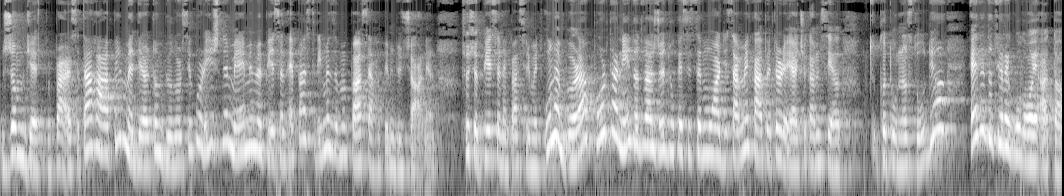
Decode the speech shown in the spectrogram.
çdo mëngjes përpara se ta hapim me derë të mbyllur sigurisht, ne merremi me pjesën e pastrimit dhe më pas e hapim dyqanin. Kështu që pjesën e pastrimit unë e bëra, por tani do të vazhdoj duke sistemuar disa make-up të reja që kam sjellë këtu në studio, edhe do t'i rregulloj ato.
